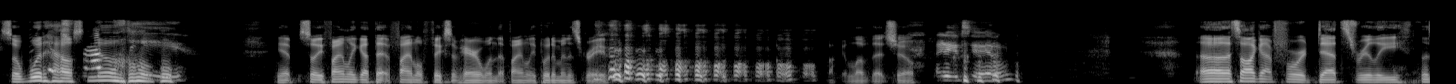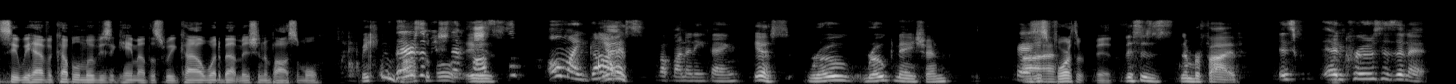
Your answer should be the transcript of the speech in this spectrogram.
So Woodhouse, no. Yep. So he finally got that final fix of heroin that finally put him in his grave. Fucking love that show. I do too. Uh, that's all I got for deaths, really. Let's see. We have a couple of movies that came out this week. Kyle, what about Mission Impossible? Mission There's a Impossible Mission Impossible. is Oh my god! Yes. Not on anything. yes, Rogue Rogue Nation. Okay. Is this Uh, fourth or fifth? This is number five. Is and Cruise is in it.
